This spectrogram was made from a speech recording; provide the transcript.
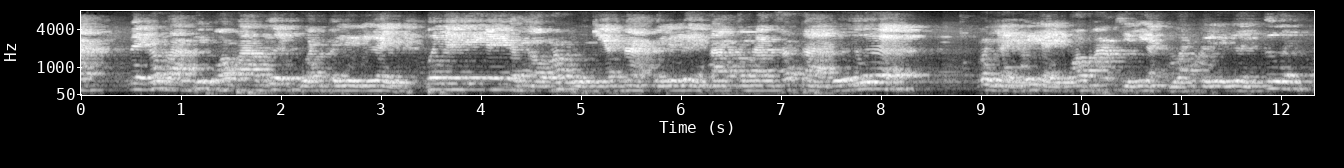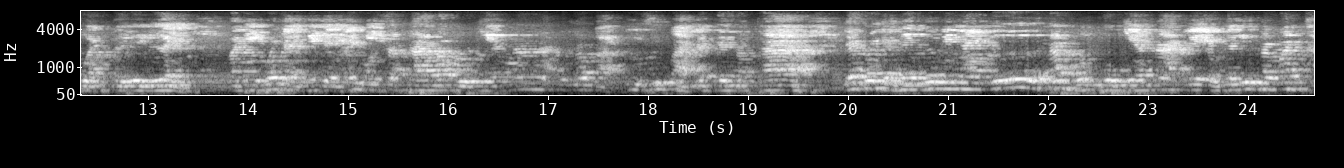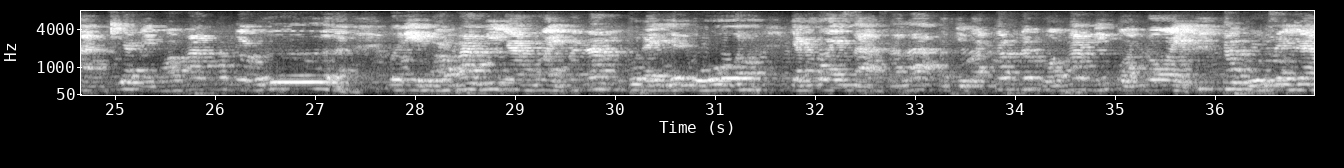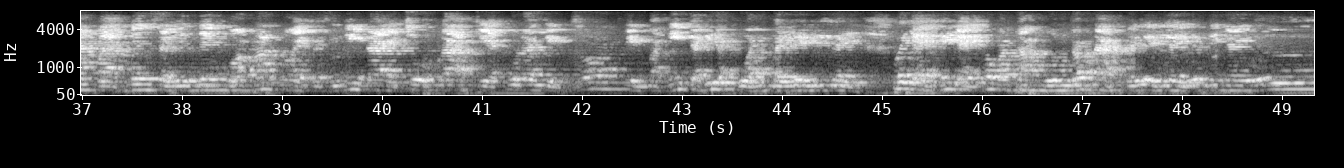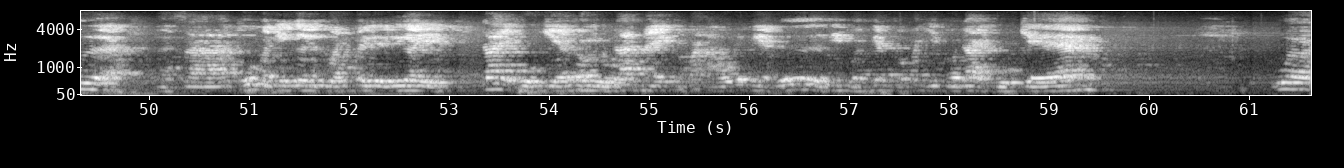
ในระหว่างที่หมอปลาเลื่อนขวนไปเรื่อยๆว่าไงไงกับเขามาผูกแขนหน้าไปเรื่อยๆตามกำลังศรัทธาเด้อ ว่าใหญ่ไม่ใหญ่หมอมากสิเรียกขวนไปเรื่อยๆเอื้อนขวนไปเรื่อยๆวันนี้ว่าใหญ่ไม่ใหญ่ให้มีศรัทธามาผูกแขนหน้าคนละบาทยี่สิบบาทแล้วแต่ศรัทธาแล้วก็อย่าลืมว่ามีไงคือตั้งบนผูกแขนหักแล้วจะลืมน้ำมันขาดเที่ยงในหัวบ้านก็ไม่รู้เมื่อนี้หัวบ้านมีงานใหม่มานั่งผู้ใดเลี้ยงโอนอยากซอยสาสาราปฏิบัติธรรมน้ำหัวบ้านนี้ก่อนหน่อยถ้าบุญเสียาบาทหนึ่งสลึงหนึ่งหั วบ้านหน่อยแต่ที่นี่ได้โชคลาภแจกผู้ละเก็บซ่อนเก็บบัดนี้จะเรียกขวัญไปเรื่อยๆพ่อใหญ่แม่ใหญ่ก็มาทำบุญรับหนักไปเรื่อยๆเรื่อยๆไงเออสาธุกันนี้เงินขวัญไปเรื่อยๆได้ผูกแขนเราอยู่ด้านในก็มาเอาได้แม่เด้อที่ขวัญเพี้ยนก็มายิบเราได้ผูกแขนว่า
